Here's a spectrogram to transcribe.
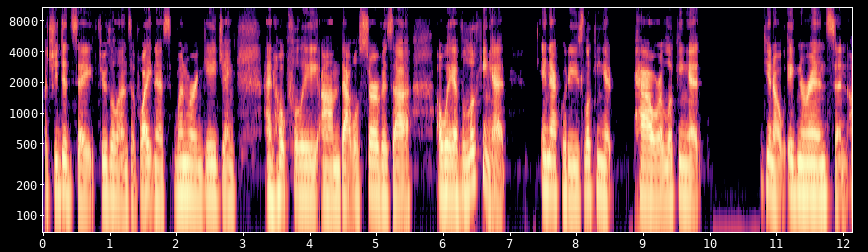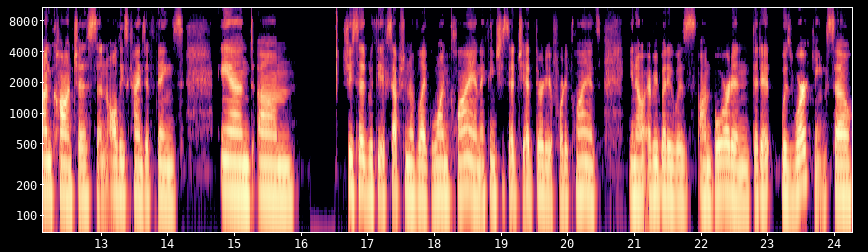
But she did say through the lens of whiteness when we're engaging, and hopefully um, that will serve as a a way of looking at inequities, looking at power, looking at you know ignorance and unconscious and all these kinds of things. And um she said with the exception of like one client i think she said she had 30 or 40 clients you know everybody was on board and that it was working. So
